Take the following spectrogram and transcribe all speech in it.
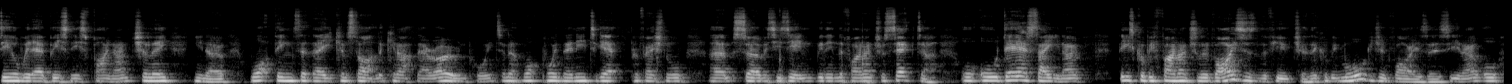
deal with their business financially you know what things that they can start looking at their own point and at what point they need to get professional um, services in within the financial sector. Or, or dare say you know these could be financial advisors of the future. They could be mortgage advisors you know or,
